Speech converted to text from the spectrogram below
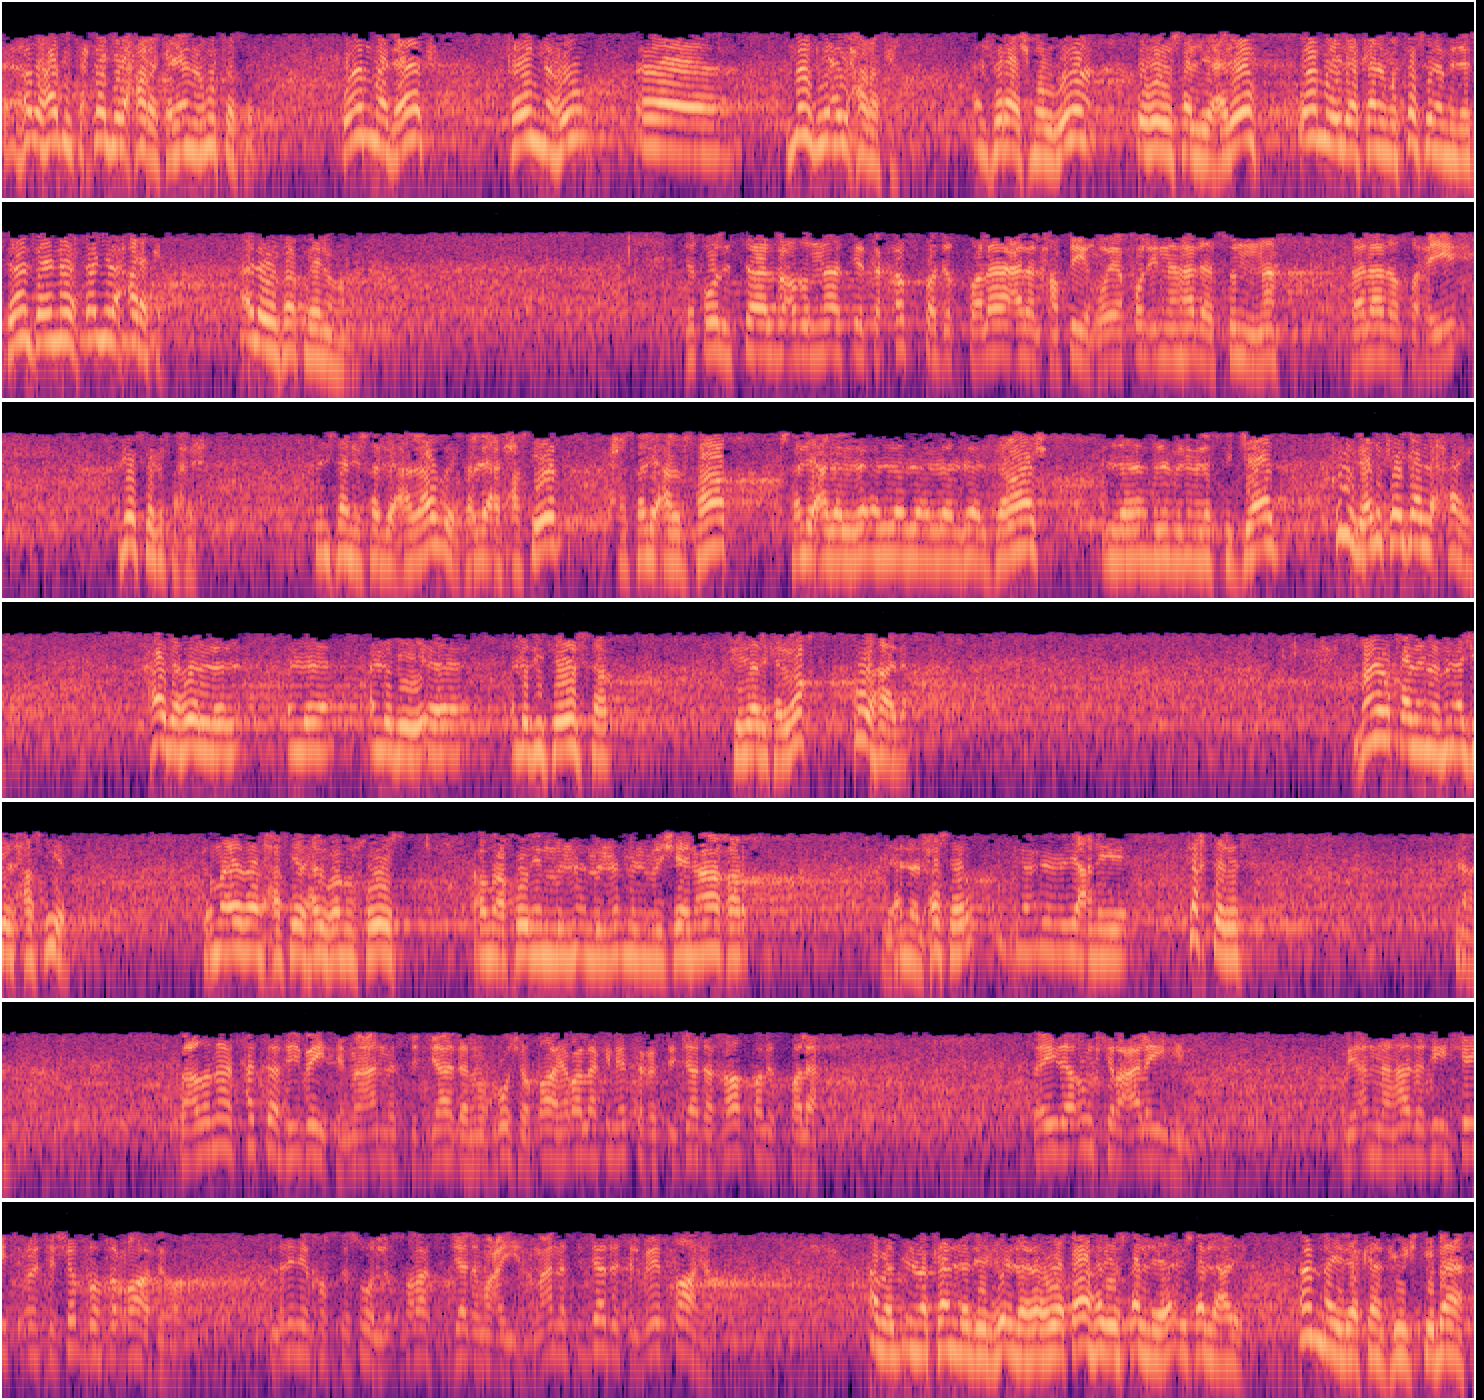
هذه تحتاج إلى حركة لأنه متصل. وأما ذاك فإنه ما في أي حركة. الفراش موضوع وهو يصلي عليه وأما إذا كان متصلا بالإنسان فإنه يحتاج إلى حركة. هذا هو الفرق بينهما. يقول السائل بعض الناس يتقصد الصلاة على الحصير ويقول إن هذا سنة هل هذا صحيح؟ ليس بصحيح. الإنسان يصلي على الأرض يصلي على الحصير يصلي على البساط يصلي على الفراش من السجاد. كل ذلك يجعل له حائل. هذا هو الذي آه، الذي تيسر في ذلك الوقت هو هذا. ما يقال إنه من أجل الحصير. ثم أيضا الحصير هل هو منخوص أو مأخوذ من من من, من شيء آخر؟ لأن الحصر يعني تختلف. نعم. بعض الناس حتى في بيته مع أن السجادة المفروشة طاهرة لكن يتخذ سجاده خاصة للصلاة. فإذا أنكر عليهم بأن هذا فيه شيء من التشبه بالرافضة الذين يخصصون للصلاة سجادة معينة مع أن سجادة البيت طاهرة. أبد المكان الذي هو طاهر يصلي يصلي عليه. أما إذا كان فيه اشتباه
